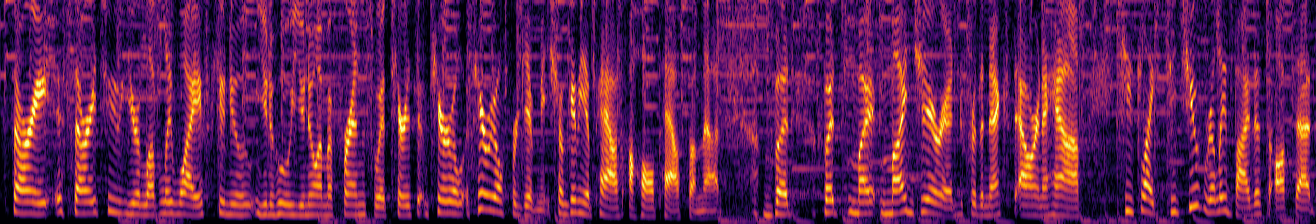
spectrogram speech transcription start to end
sorry, sorry to your lovely wife, you knew, you know who you know I'm a friends with. Terry, Terry, Terry will forgive me. She'll give me a pass, a hall pass on that. But, but my, my Jared for the next hour and a half, he's like, did you really buy this off that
